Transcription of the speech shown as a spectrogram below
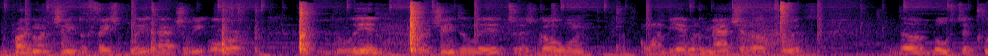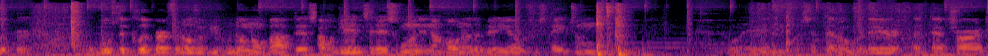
I'm probably gonna change the faceplate actually, or the lid. I'm gonna change the lid to this gold one. I wanna be able to match it up with the boosted clipper. The boosted clipper, for those of you who don't know about this, I will get into this one in a whole nother video, so stay tuned. Go ahead and set that over there, let that charge.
